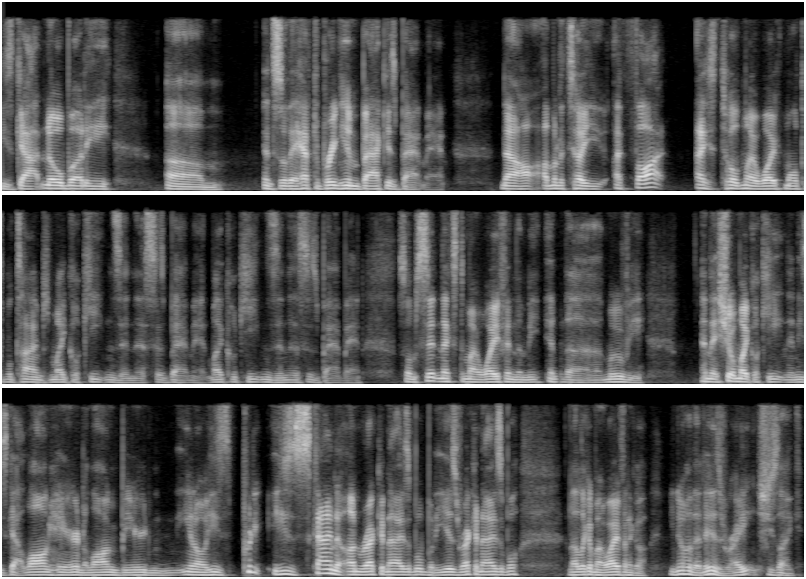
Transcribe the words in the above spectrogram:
he's got nobody, um, and so they have to bring him back as Batman. Now I'm gonna tell you, I thought I told my wife multiple times Michael Keaton's in this as Batman. Michael Keaton's in this as Batman. So I'm sitting next to my wife in the in the movie, and they show Michael Keaton, and he's got long hair and a long beard, and you know he's pretty, he's kind of unrecognizable, but he is recognizable. And I look at my wife and I go, you know who that is, right? And she's like,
